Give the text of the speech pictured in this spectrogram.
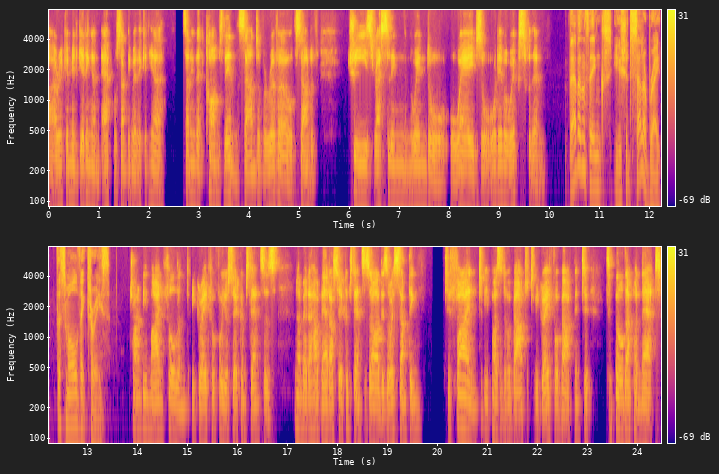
I recommend getting an app or something where they can hear something that calms them, the sound of a river or the sound of trees rustling in the wind or, or waves or whatever works for them. Bevan thinks you should celebrate the small victories. Try and be mindful and be grateful for your circumstances. No matter how bad our circumstances are, there's always something to find to be positive about or to be grateful about and to, to build up on that.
